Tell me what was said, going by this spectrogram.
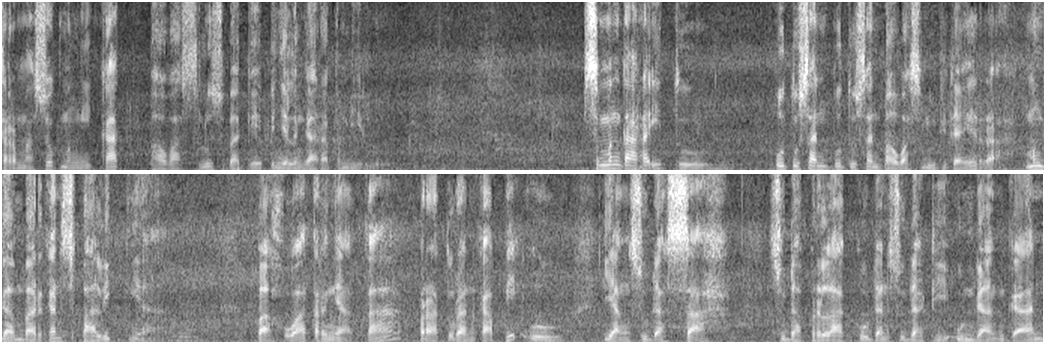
termasuk mengikat Bawaslu sebagai penyelenggara pemilu. Sementara itu, putusan-putusan Bawaslu di daerah menggambarkan sebaliknya bahwa ternyata peraturan KPU yang sudah sah, sudah berlaku dan sudah diundangkan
